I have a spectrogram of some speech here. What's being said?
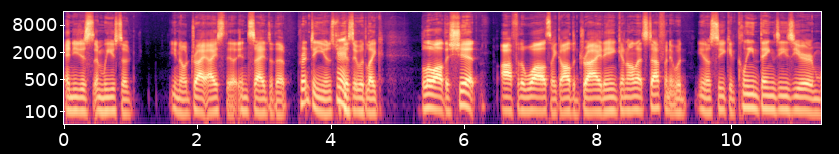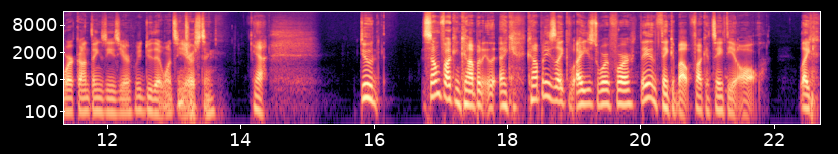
and you just and we used to you know dry ice the insides of the printing units because it would like blow all the shit off of the walls like all the dried ink and all that stuff. And it would you know so you could clean things easier and work on things easier. We do that once a year. Interesting. yeah. Dude some fucking company like companies like i used to work for they didn't think about fucking safety at all. Like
